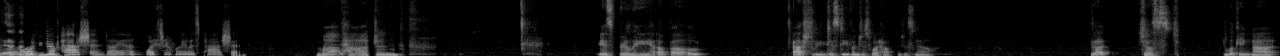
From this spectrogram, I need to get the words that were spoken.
yeah. What's your passion, Diane? What's your greatest passion? My passion is really about actually just even just what happened just now. That just looking at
